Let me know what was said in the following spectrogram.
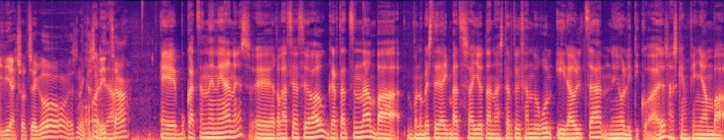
iriak sortzeko, ez? Nekazaritza. E, bukatzen denean, ez, e, glaziazio hau gertatzen da, ba, bueno, beste hainbat saiotan aztertu izan dugun iraultza neolitikoa, ez? Azken finean, ba,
